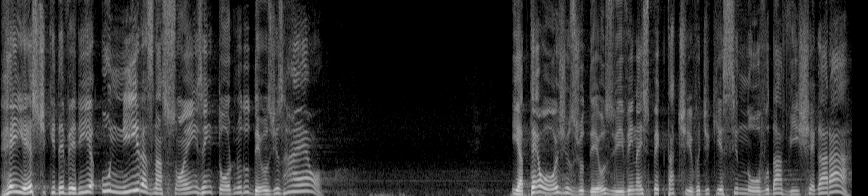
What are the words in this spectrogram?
Rei este que deveria unir as nações em torno do Deus de Israel. E até hoje os judeus vivem na expectativa de que esse novo Davi chegará.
